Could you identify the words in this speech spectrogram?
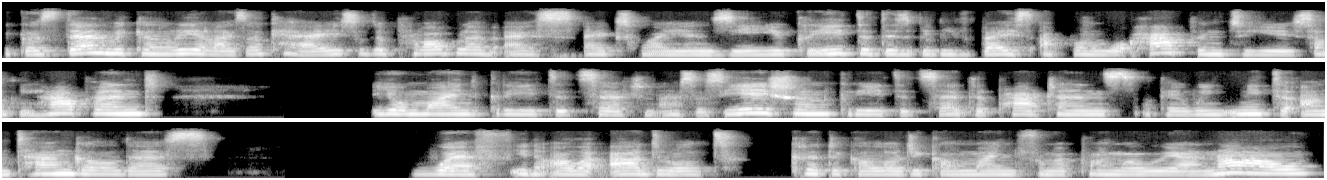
Because then we can realize okay so the problem is x y and z. You created this belief based upon what happened to you. Something happened. Your mind created certain association created certain patterns. Okay we need to untangle this with you know our adult critical logical mind from a point where we are now.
